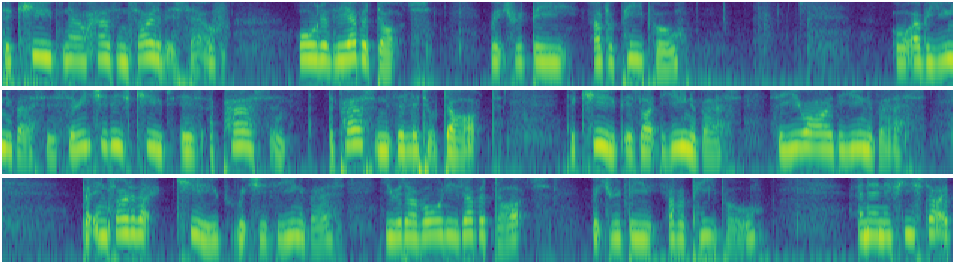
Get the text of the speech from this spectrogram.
the cube now has inside of itself all of the other dots which would be other people or other universes. So each of these cubes is a person. The person is the little dot. The cube is like the universe. So you are the universe. But inside of that cube which is the universe you would have all these other dots, which would be other people. And then if you started,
